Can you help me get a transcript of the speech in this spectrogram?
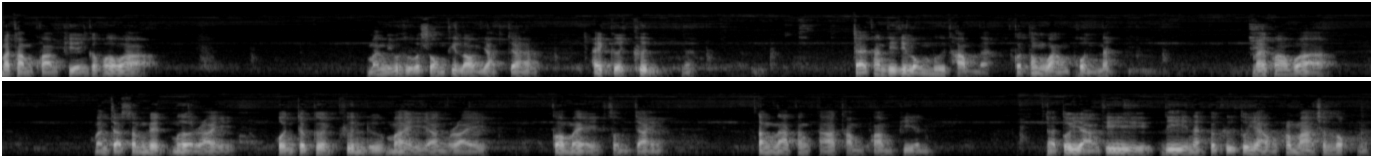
มาทำความเพียรก็เพราะว่า มันมีวัตถุประสงค์ที่เราอยากจะให้เกิดขึ้นนะ แต่ทันทีที่ลงมือทำนะก็ต้องวางผลนะ หมายความว่ามันจะสำเร็จเมื่อไรผลจะเกิดขึ้นหรือไม่อย่างไรก็ไม่สนใจ ตั้งหน้าตั้งตาทำความเพียรตัวอย่างที่ดีนะก็คือตัวอย่างของพระมหาชนกนะ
